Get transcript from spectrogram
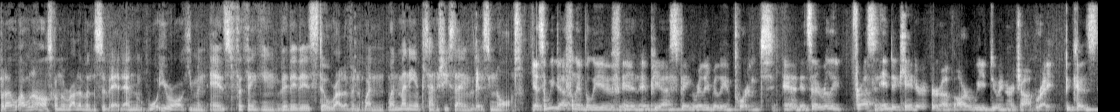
But I, I want to ask on the relevance of it and what your argument is for thinking that it is still relevant when, when many are potentially saying that it's not. Yeah, so we definitely believe in NPS being really, really important. And it's a really, for us, an indicator of are we doing our job right? Because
